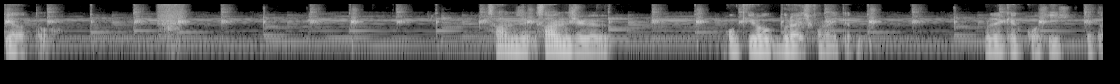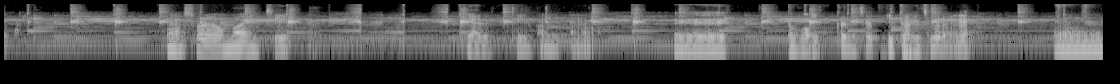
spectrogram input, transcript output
嫌だったわ。30、35キロぐらいしかないけど、それで結構火引いてた。まあ、それを毎日やるっていう感じかな。えー、やば。1ヶ月、一ヶ月ぐらいね。うん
